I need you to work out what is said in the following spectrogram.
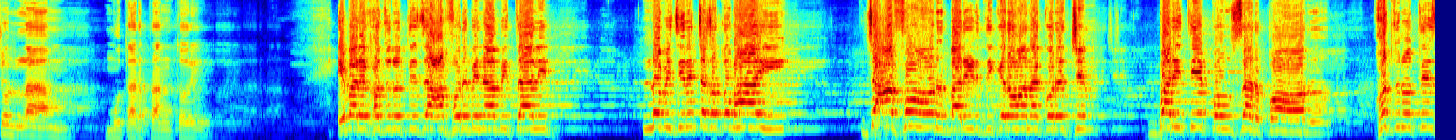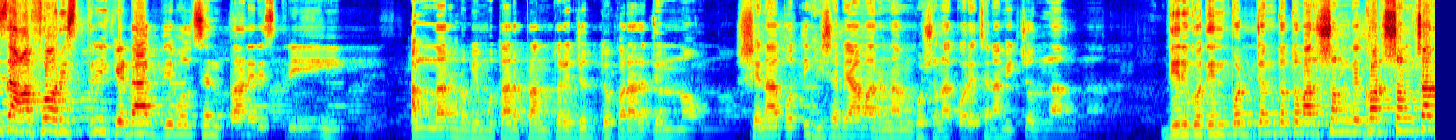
চললাম মুতার প্রান্তরে। এবারে হজরতে জাফর বিন আবি তালিব, নবীজির চাচাতো ভাই জাফর বাড়ির দিকে রওনা করেছেন। বাড়িতে পৌঁছার পর হজরতে জাফর স্ত্রীকে ডাক দিয়ে বলছেন, প্রাণের স্ত্রী, আল্লাহর নবী মুতার প্রান্তরে যুদ্ধ করার জন্য সেনাপতি হিসেবে আমার নাম ঘোষণা করেছেন, আমি চললাম। দীর্ঘদিন পর্যন্ত তোমার সঙ্গে ঘর সংসার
